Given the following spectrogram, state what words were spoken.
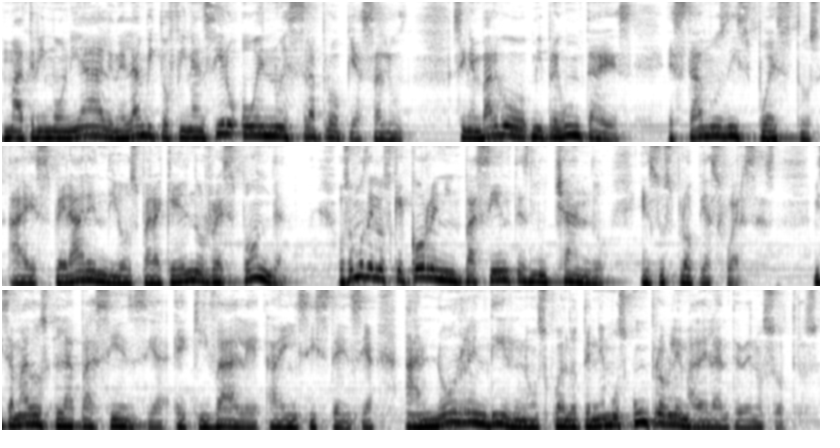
matrimonial, en el ámbito financiero o en nuestra propia salud. Sin embargo, mi pregunta es, ¿estamos dispuestos a esperar en Dios para que Él nos responda? ¿O somos de los que corren impacientes luchando en sus propias fuerzas? Mis amados, la paciencia equivale a insistencia, a no rendirnos cuando tenemos un problema delante de nosotros.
